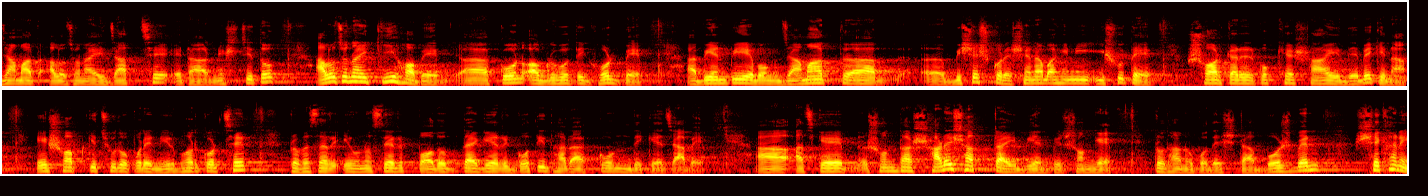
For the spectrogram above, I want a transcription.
জামাত আলোচনায় যাচ্ছে, এটা নিশ্চিত। আলোচনায় কি হবে? কোন অগ্রগতি ঘটবে? বিএনপি এবং জামাত বিশেষ করে সেনাবাহিনী ইস্যুতে সরকারের পক্ষে সায় দেবে কিনা এসব কিছুর ওপরে নির্ভর করছে প্রফেসর ইউনুসের পদত্যাগের গতিধারা কোন দিকে যাবে। আজকে সন্ধ্যা সাড়ে সাতটায় বিএনপির সঙ্গে প্রধান উপদেষ্টা বসবেন, সেখানে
